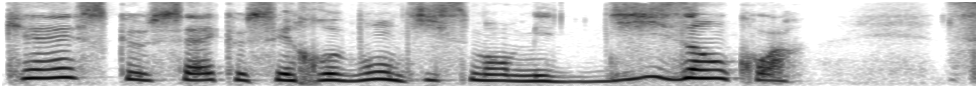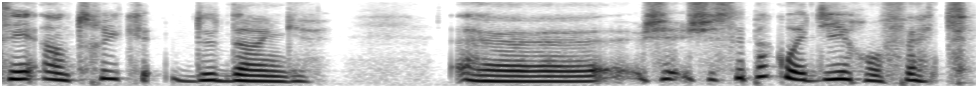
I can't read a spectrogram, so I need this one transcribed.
qu'est-ce que c'est que ces rebondissements? Mais dix ans quoi C'est un truc de dingue. Euh, je ne sais pas quoi dire en fait.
